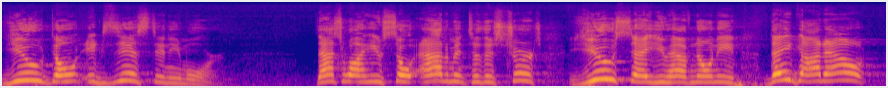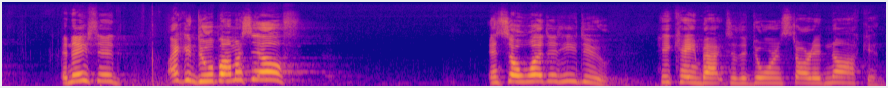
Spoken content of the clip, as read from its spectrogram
You don't exist anymore. That's why He was so adamant to this church. You say you have no need. They got out and they said, I can do it by myself. And so, what did he do? He came back to the door and started knocking,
